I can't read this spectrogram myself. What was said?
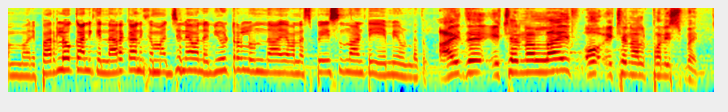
మరి పరలోకానికి నరకానికి మధ్యన ఏమైనా న్యూట్రల్ ఉందా? ఏమైనా స్పేస్ ఉందా? అంటే ఏమీ ఉండదు. Either eternal life or eternal punishment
